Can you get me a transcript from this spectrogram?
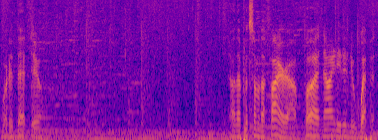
What did that do? Oh, that put some of the fire out, but now I need a new weapon.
